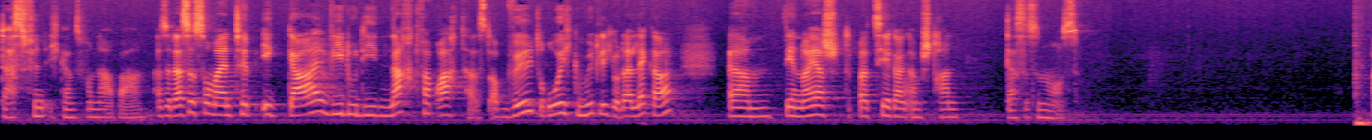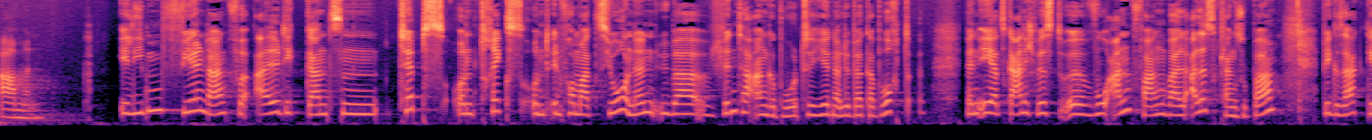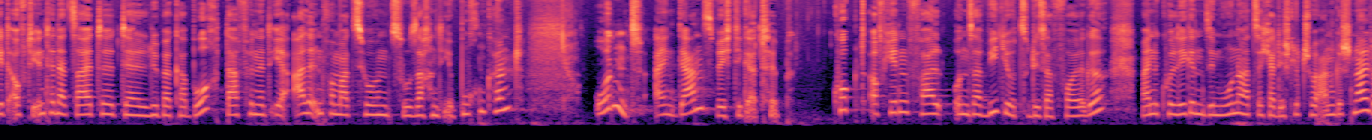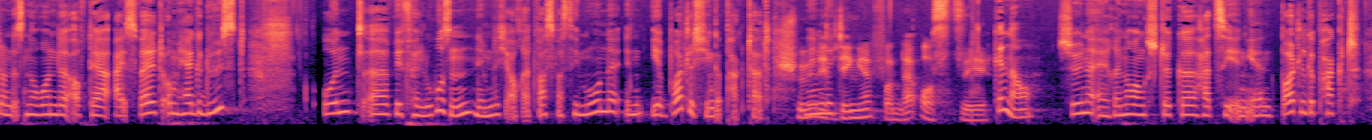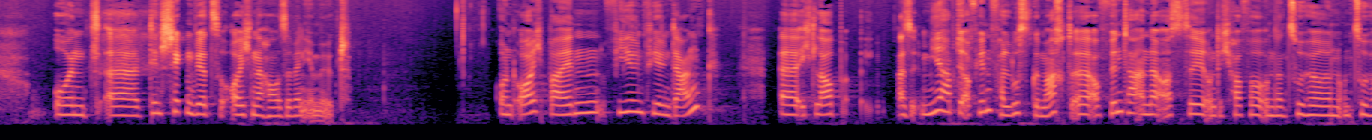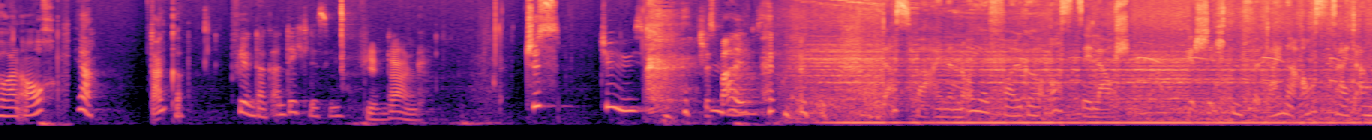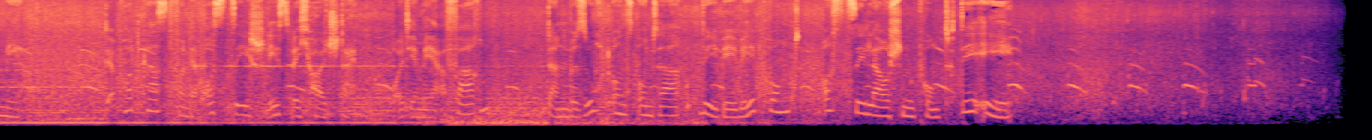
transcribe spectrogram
Das finde ich ganz wunderbar. Also das ist so mein Tipp, egal wie du die Nacht verbracht hast, ob wild, ruhig, gemütlich oder lecker, ähm, den Neujahrspaziergang am Strand, das ist ein Muss. Amen. Ihr Lieben, vielen Dank für all die ganzen Tipps und Tricks und Informationen über Winterangebote hier in der Lübecker Bucht. Wenn ihr jetzt gar nicht wisst, äh, wo anfangen, weil alles klang super, wie gesagt, geht auf die Internetseite der Lübecker Bucht. Da findet ihr alle Informationen zu Sachen, die ihr buchen könnt. Und ein ganz wichtiger Tipp, Guckt auf jeden Fall unser Video zu dieser Folge. Meine Kollegin Simone hat sich ja die Schlittschuhe angeschnallt und ist eine Runde auf der Eiswelt umhergedüst. Und äh, wir verlosen nämlich auch etwas, was Simone in ihr Beutelchen gepackt hat. Schöne nämlich, Dinge von der Ostsee. Genau. Schöne Erinnerungsstücke hat sie in ihren Beutel gepackt und äh, den schicken wir zu euch nach Hause, wenn ihr mögt. Und euch beiden vielen, vielen Dank. Äh, ich glaube, also mir habt ihr auf jeden Fall Lust gemacht äh, auf Winter an der Ostsee und ich hoffe unseren Zuhörerinnen und Zuhörern auch. Ja, danke. Vielen Dank an dich, Lissy. Vielen Dank. Tschüss. Tschüss. Bis bald. Das war eine neue Folge Ostseelauschen. Geschichten für deine Auszeit am Meer. Der Podcast von der Ostsee Schleswig-Holstein. Wollt ihr mehr erfahren? Dann besucht uns unter www.ostseelauschen.de.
